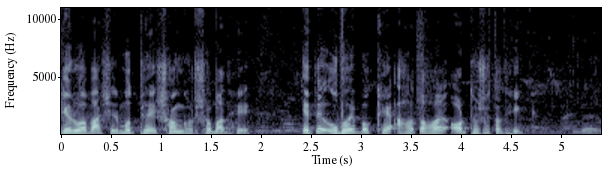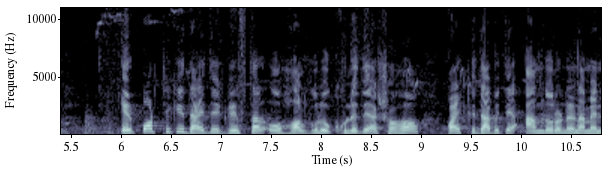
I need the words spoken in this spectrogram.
গেরুয়াবাসীর মধ্যে সংঘর্ষ বাধে। এতে উভয় পক্ষে আহত হয় অর্ধ শতাধিক। এরপর থেকে দায়ীদের গ্রেফতার ও হলগুলো খুলে দেয়া সহ কয়েকটি দাবিতে আন্দোলনে নামেন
